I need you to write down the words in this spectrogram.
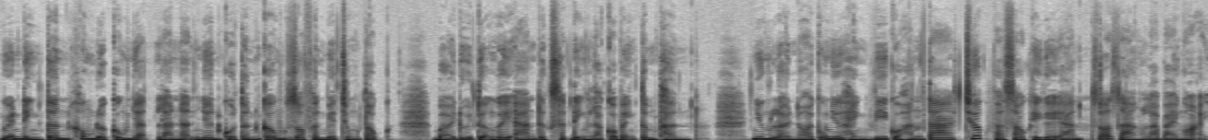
Nguyễn Đình Tân không được công nhận là nạn nhân của tấn công do phân biệt chủng tộc, bởi đối tượng gây án được xác định là có bệnh tâm thần. Nhưng lời nói cũng như hành vi của hắn ta trước và sau khi gây án rõ ràng là bài ngoại.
